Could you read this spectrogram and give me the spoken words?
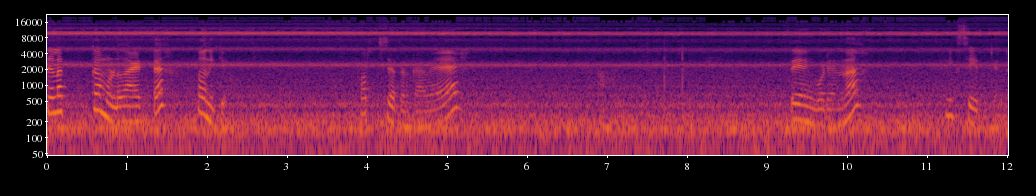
തിളക്കമുള്ളതായിട്ട് തോന്നിക്കും. കുറച്ച് ചേർത്തെടുക്കാവേ. തേനും കൂടി ഒന്ന് മിക്സ് ചെയ്തിട്ടുണ്ട്.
